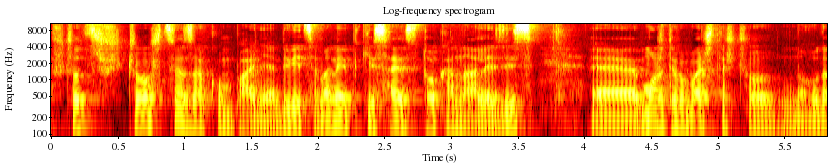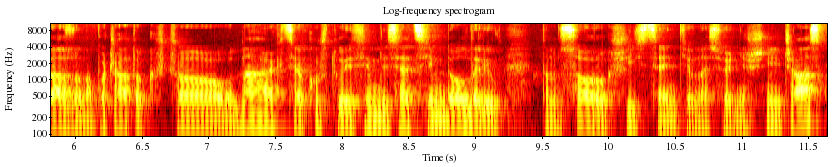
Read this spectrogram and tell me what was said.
Що, що ж це за компанія? Дивіться, в мене є такий сайт Stock Analysis. Е, можете побачити, що одразу на початок, що одна акція коштує 77 доларів, там 46 центів на сьогоднішній час.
